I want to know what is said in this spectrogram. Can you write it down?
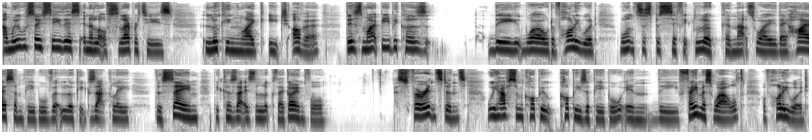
And we also see this in a lot of celebrities looking like each other. This might be because the world of Hollywood wants a specific look, and that's why they hire some people that look exactly the same because that is the look they're going for. For instance, we have some copy copies of people in the famous world of Hollywood.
